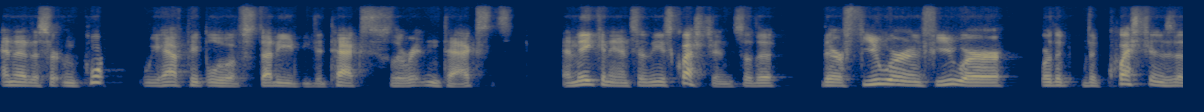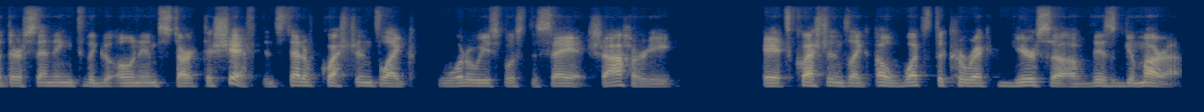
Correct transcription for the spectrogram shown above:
And at a certain point, we have people who have studied the texts, the written texts, and they can answer these questions. So the, there are fewer and fewer, or the, the questions that they're sending to the Gaonim start to shift. Instead of questions like, what are we supposed to say at Shacharit? It's questions like, oh, what's the correct girsa of this Gemara?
